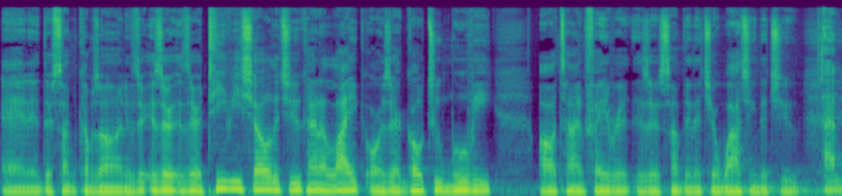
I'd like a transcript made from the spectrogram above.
and if there's something comes on, is there is there is there a TV show that you kind of like, or is there a go to movie? All time favorite? Is there something that you're watching that you? I'm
